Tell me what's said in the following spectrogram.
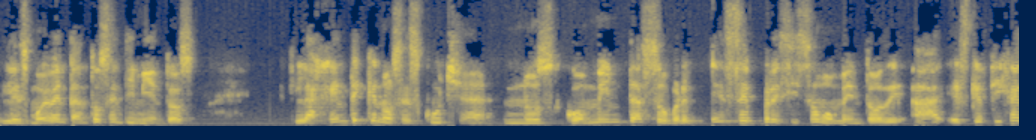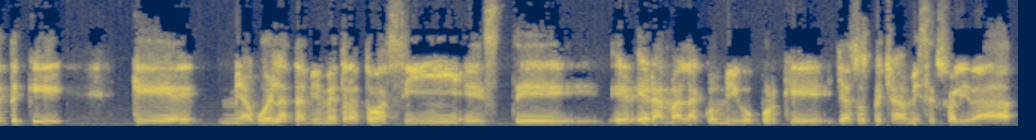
les mueven tantos sentimientos, la gente que nos escucha nos comenta sobre ese preciso momento de, ah, es que fíjate que, que mi abuela también me trató así, este, er, era mala conmigo porque ya sospechaba mi sexualidad,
